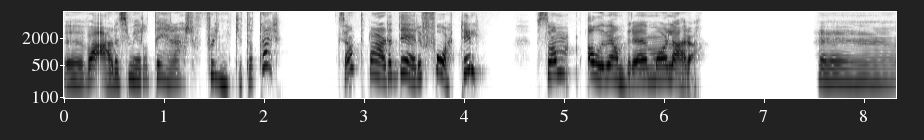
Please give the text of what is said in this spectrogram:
«Øh, hva er det som gjør at dere er så flinke til dette her? Ikke sant? Hva er det dere får til, som alle vi andre må lære av? Uh,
